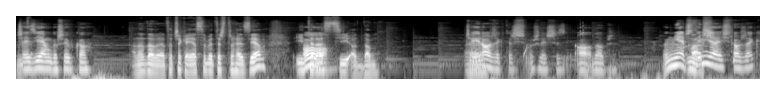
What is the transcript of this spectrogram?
Cześć, zjem go szybko. A no dobra, to czekaj, ja sobie też trochę zjem i O! teraz ci oddam. Czyli E, rożek też muszę jeszcze zjeść. O, dobrze. No nie, czy ty Masz. mi dałeś rożek?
